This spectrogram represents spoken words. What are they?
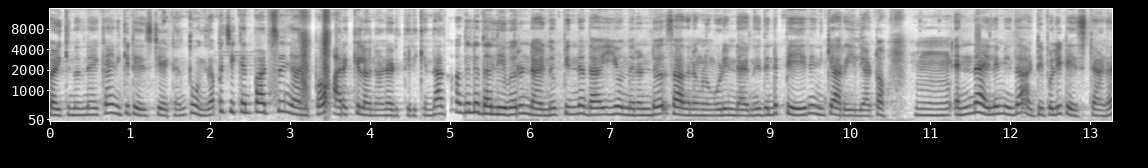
കഴിക്കുന്നതിനേക്കാൾ എനിക്ക് ടേസ്റ്റി ആയിട്ടാണ് തോന്നിയത്. അപ്പോൾ ചിക്കൻ പാർട്സ് ഞാനിപ്പോൾ അര കിലോനാണ് എടുത്തിരിക്കുന്നത്. അതിൽ ഇതാ ലിവർ ഉണ്ടായിരുന്നു. പിന്നെ ഇതാ ഈ ഒന്ന് രണ്ട് സാധനങ്ങളും കൂടി ഉണ്ടായിരുന്നു. ഇതിന്റെ പേര് എനിക്ക് അറിയില്ല കേട്ടോ എന്തായാലും ഇത് അടിപൊളി ടേസ്റ്റാണ്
